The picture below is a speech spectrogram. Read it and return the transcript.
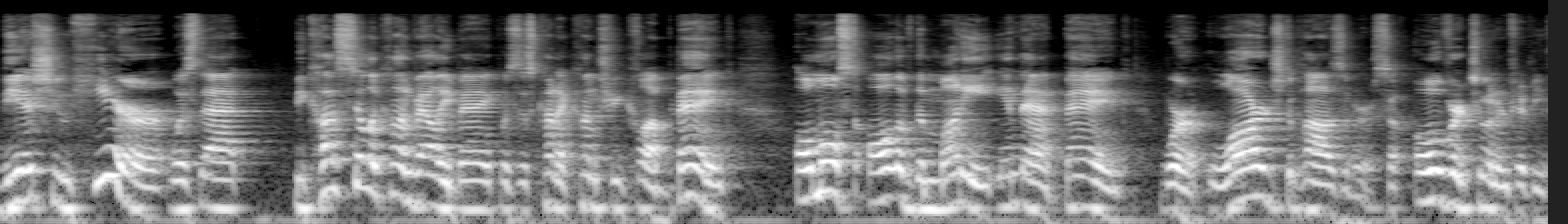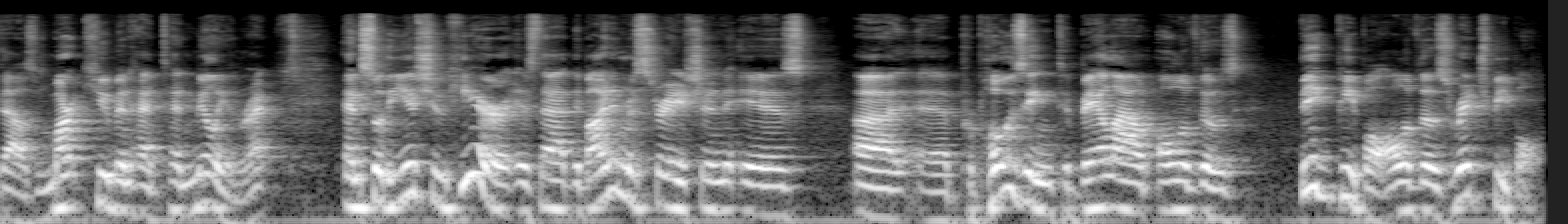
The issue here was that because Silicon Valley Bank was this kind of country club bank, almost all of the money in that bank were large depositors, so over 250,000. Mark Cuban had 10 million, right? And so the issue here is that the Biden administration is uh, uh, proposing to bail out all of those big people, all of those rich people.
